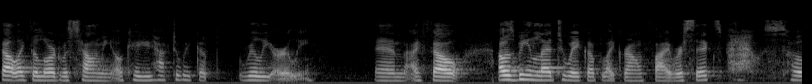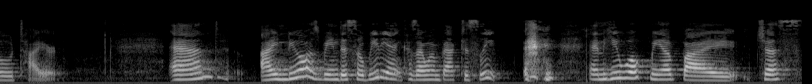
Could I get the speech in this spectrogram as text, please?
felt like the Lord was telling me, okay, you have to wake up really early. And I felt, I was being led to wake up like around five or six, but I was so tired. And I knew I was being disobedient because I went back to sleep. and he woke me up by just,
